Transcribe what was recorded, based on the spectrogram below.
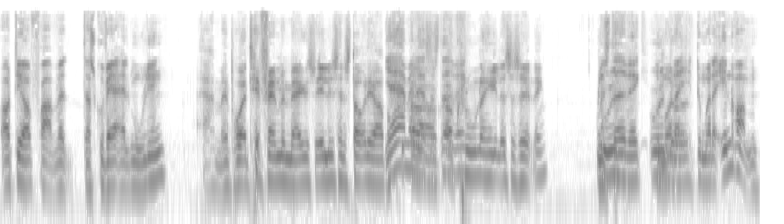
og deroppe fra, hvad der skulle være alt muligt, ikke? Ja, men prøv at det er fandme mærkeligt. så Elvis han står deroppe Ja, og, men altså og, og helt af sig selv, ikke? Men Uden- stadigvæk, du må, da, du må da indrømme,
